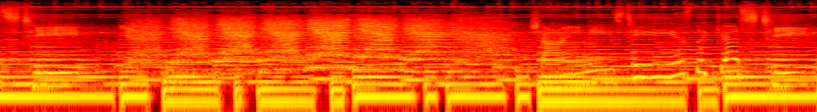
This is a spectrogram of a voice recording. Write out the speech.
Yan, yan. Chinese tea is the guest tea.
